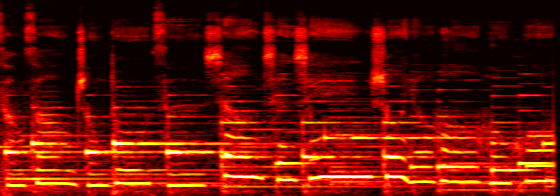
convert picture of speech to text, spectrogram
沧桑中独自向前行说要好好活。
